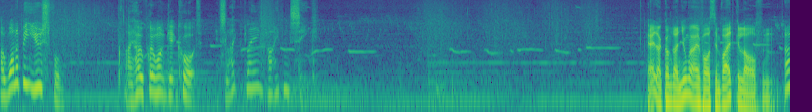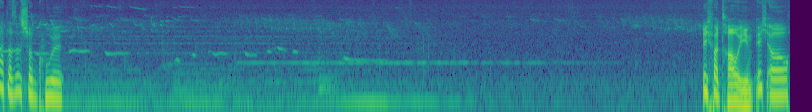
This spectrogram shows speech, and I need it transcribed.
I want to be useful. I hope I won't get caught. It's like playing hide and seek. Hey, da kommt ein Junge einfach aus dem Wald gelaufen. Ach, das ist schon cool. Ich vertraue ihm. Ich auch.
